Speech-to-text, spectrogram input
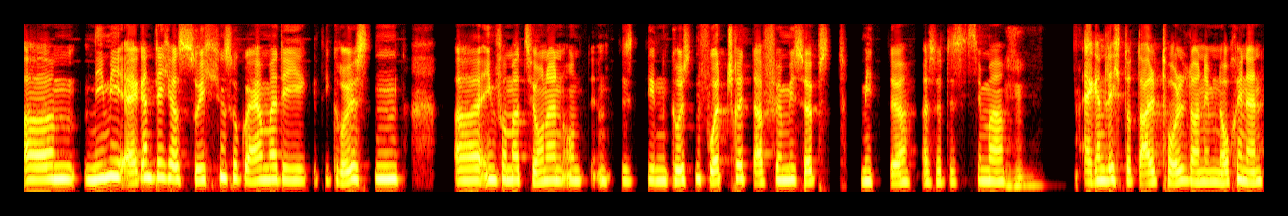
ähm, nehme ich eigentlich aus solchen sogar einmal die, die größten äh, Informationen und, und die, den größten Fortschritt auch für mich selbst mit. Ja. Also das ist immer mhm. eigentlich total toll dann im Nachhinein,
